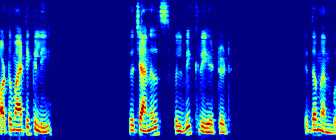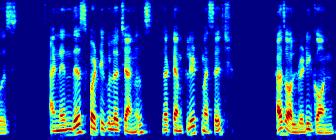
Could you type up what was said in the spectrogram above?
automatically the channels will be created with the members. And in this particular channels, the template message has already gone.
